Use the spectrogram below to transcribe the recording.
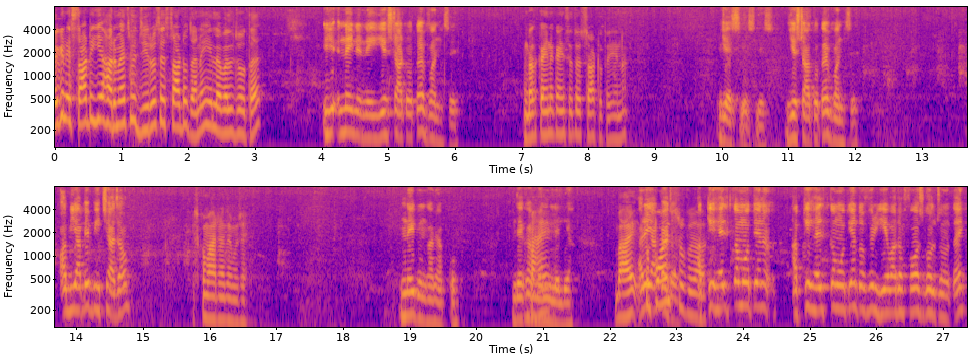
लेकिन स्टार्ट ये हर मैच में ज़ीरो से स्टार्ट होता है ना ये लेवल जो होता है? ये नहीं नहीं नहीं ये स्टार्ट होता है वन से। बस कहीं ना कहीं से तो स्टार्ट होता है ना। यस यस यस ये स्टार्ट होता है वन से। अब यहाँ पे पीछे आ जाओ। इसको मारने दे मुझे। नहीं दूँगा मैं आपको। देखा मैंने ले लिया। भाई अरे तो पॉइंट्स रुक यार। आपकी हेल्थ कम होती है ना आपकी हेल्थ कम होती है तो फिर ये वाला फ़र्स्ट गोल जो होता है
